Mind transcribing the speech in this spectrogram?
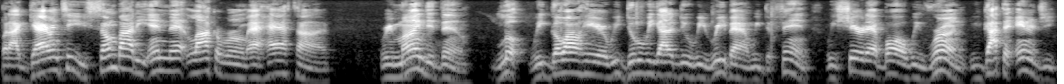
but I guarantee you somebody in that locker room at halftime reminded them look, we go out here, we do what we got to do. We rebound, we defend, we share that ball, we run, we got the energy.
